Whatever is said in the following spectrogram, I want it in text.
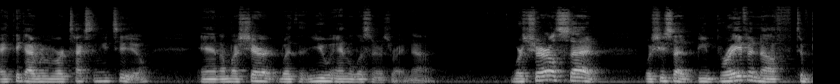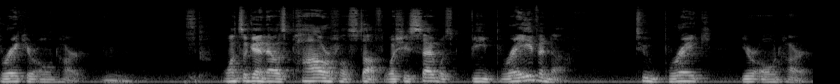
I think I remember texting it to you, and I'm going to share it with you and the listeners right now. Where Cheryl said, where she said, be brave enough to break your own heart. Hmm. Once again, that was powerful stuff. What she said was be brave enough to break your own heart.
